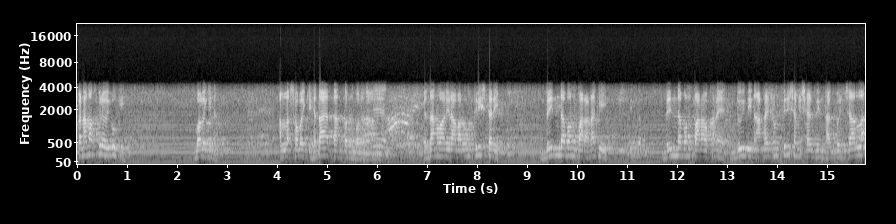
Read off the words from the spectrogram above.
কারণ নামাজ পড়ে হইব কি? বলে কিনা আল্লাহ সবাইকে হেদায়েত দান করেন, বলে না। জানুয়ারির আবার উনত্রিশ তারিখ, বৃন্দাবন পাড়া নাকি? বৃন্দাবন পাড়া ওখানে দুই দিন, আঠাইশ, উনত্রিশ আমি শেষ দিন থাকব ইনশাআল্লাহ।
